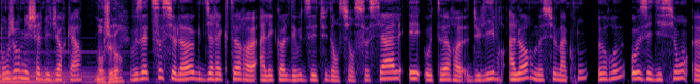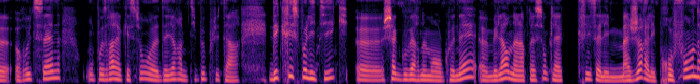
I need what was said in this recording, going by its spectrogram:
Bonjour Michel Viviorca. Bonjour. Vous êtes sociologue, directeur euh, à l'école des hautes études en sciences sociales et auteur euh, du livre Alors Monsieur Macron heureux aux éditions euh, Seine. On posera la question euh, d'ailleurs un petit peu plus tard. Des crises politiques, euh, chaque gouvernement en connaît, mais là on a l'impression que la crise elle est majeure, elle est profonde,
